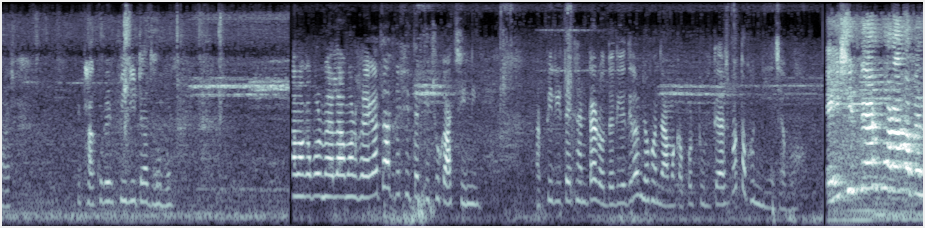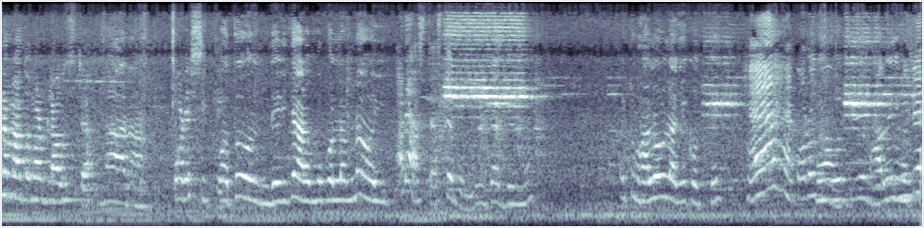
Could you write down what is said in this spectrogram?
আর ঠাকুরের পিড়িটা ধোবো। জামা কাপড় মেলা আমার হয়ে গেছে আজকে শীতের কিছু কাচিনি আর পিড়িটা এখানটা রোদে দিয়ে দিলাম যখন জামা কাপড় তুলতে আসব তখন নিয়ে যাব। এই শীতে আর পরা হবে না মা তোমার ব্লাউজটা? না না। পরের শীতে। কত দেরিতে আরম্ভ করলাম না ওই আরে আস্তে আস্তে বলি জন্য। একটু ভালোও লাগে করতে। হ্যাঁ হ্যাঁ করো ভালোই যে হচ্ছে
